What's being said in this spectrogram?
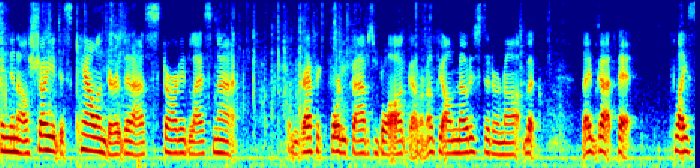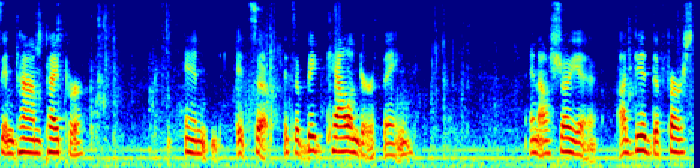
And then I'll show you this calendar that I started last night from Graphic 45's blog. I don't know if y'all noticed it or not, but they've got that place in time paper. And it's a it's a big calendar thing. And I'll show you. I did the first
